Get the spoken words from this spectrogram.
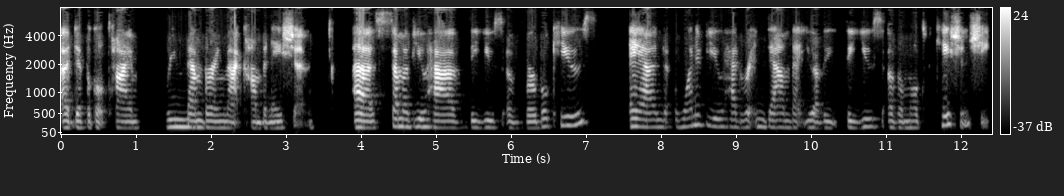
a difficult time remembering that combination. Uh, some of you have the use of verbal cues, and one of you had written down that you have the, the use of a multiplication sheet.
